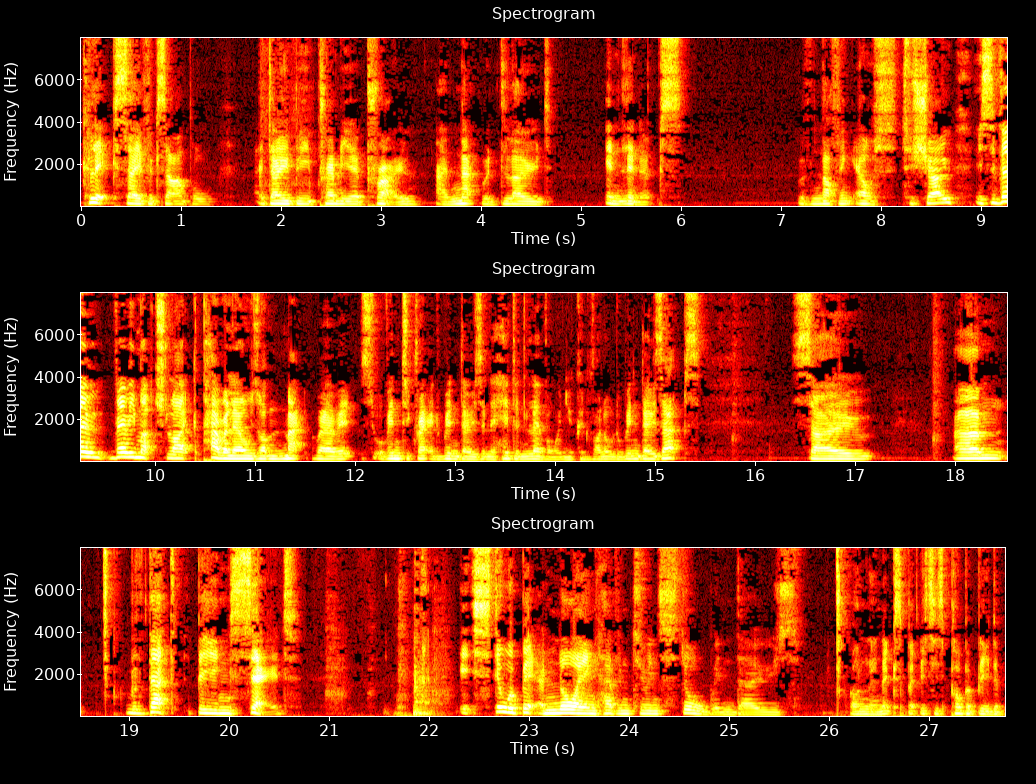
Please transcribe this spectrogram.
click, say, for example, Adobe Premiere Pro, and that would load in Linux with nothing else to show. It's very, very much like Parallels on Mac, where it sort of integrated Windows in a hidden level and you could run all the Windows apps. So, um, with that being said, it's still a bit annoying having to install Windows on Linux, but this is probably the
